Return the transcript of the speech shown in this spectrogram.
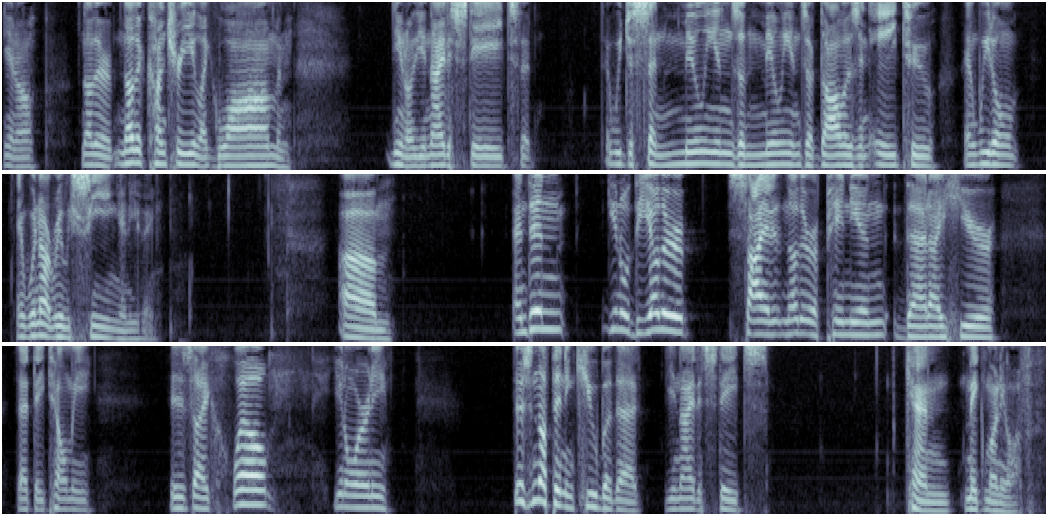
You know, another another country like Guam and you know the United States that that we just send millions and millions of dollars in aid to, and we don't, and we're not really seeing anything. Um, and then you know the other side, another opinion that I hear that they tell me is like, well, you know, Ernie, there's nothing in Cuba that the United States can make money off of.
